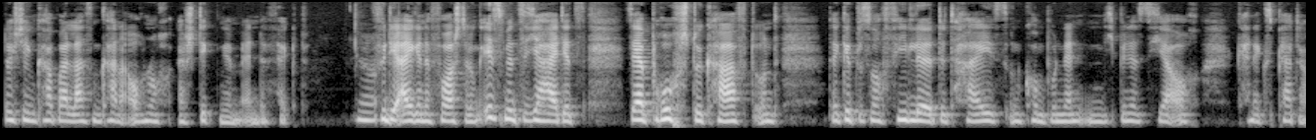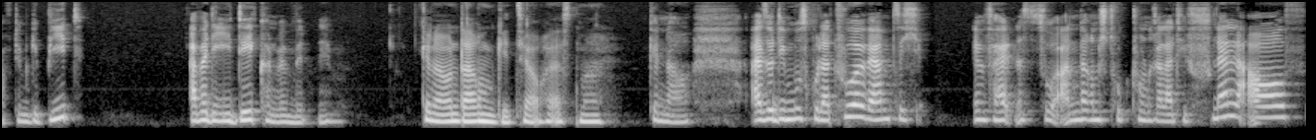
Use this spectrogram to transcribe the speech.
durch den Körper lassen kann, auch noch ersticken im Endeffekt. Ja. Für die eigene Vorstellung. Ist mit Sicherheit jetzt sehr bruchstückhaft und da gibt es noch viele Details und Komponenten. Ich bin jetzt hier auch kein Experte auf dem Gebiet, aber die Idee können wir mitnehmen. Genau, und darum geht es ja auch erstmal. Genau. Also die Muskulatur wärmt sich im Verhältnis zu anderen Strukturen relativ schnell auf.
